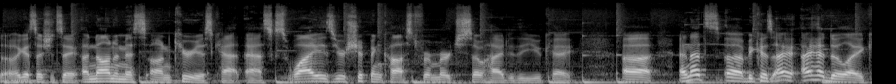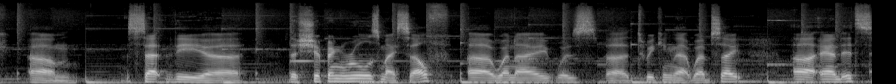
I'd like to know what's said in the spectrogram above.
So I guess I should say anonymous on Curious Cat asks, why is your shipping cost for merch so high to the UK? Uh, and that's uh, because I, I had to like um, set the uh, the shipping rules myself uh, when I was uh, tweaking that website, uh, and it's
